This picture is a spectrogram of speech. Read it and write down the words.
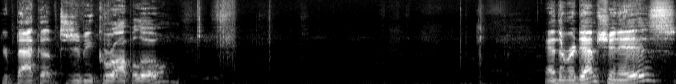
Your backup to Jimmy Garoppolo. And the redemption is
